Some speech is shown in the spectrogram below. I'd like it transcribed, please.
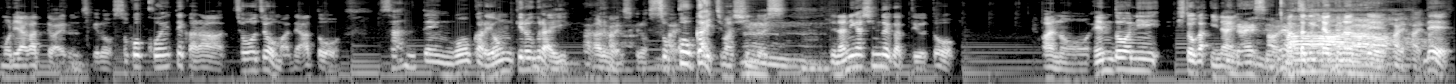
盛り上がってはいるんですけど、そこを越えてから頂上まであと3.5から4キロぐらいあるんですけど、そこが一番しんどいです。で、何がしんどいかっていうと、あの、沿道に人がいない。ね。全くいなくなってで、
